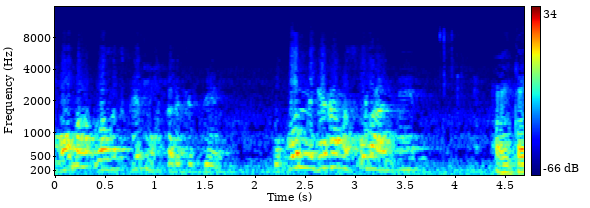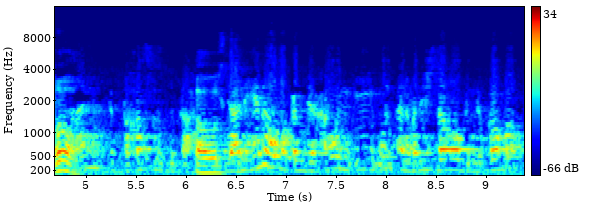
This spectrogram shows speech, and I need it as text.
وهما وظيفتين مختلفتين. وكل جهة مسؤولة عن إيه؟ عن قرار عن التخصص أو بتاعها يعني هنا هو كان بيحاول إيه يقول أنا ماليش دعوة بالنقابة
